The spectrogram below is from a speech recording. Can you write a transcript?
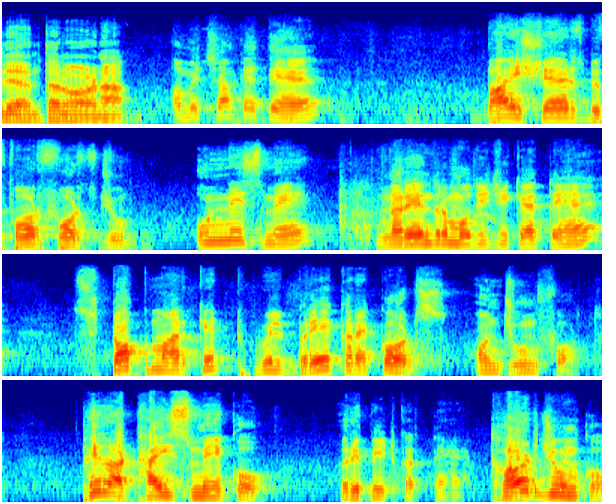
ಇದೆ ಅಂತ ನೋಡೋಣ अमित शाह कहते हैं buy shares before fourth June 19 में नरेंद्र मोदी जी कहते हैं stock market will break records on June fourth फिर 28 मई को रिपीट करते हैं थर्ड जून को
